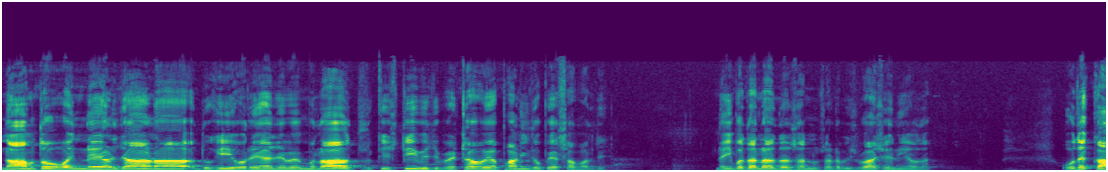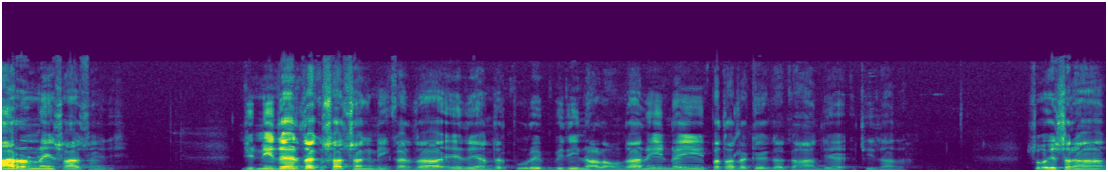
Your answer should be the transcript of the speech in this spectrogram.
ਨਾਮ ਤੋਂ ਇੰਨੇ ਅਣਜਾਣ ਆ, ਦੁਖੀ ਹੋ ਰਹੇ ਆ, ਜਿਵੇਂ ਮਲਾਹ ਕਿਸ਼ਤੀ ਵਿੱਚ ਬੈਠਾ ਹੋਇਆ, ਪਾਣੀ ਤੋਂ ਪਿਆਸਾ ਮਰ ਜੇ। ਨਹੀਂ ਪਤਾ ਲੱਗਦਾ ਸਾਨੂੰ, ਸਾਡਾ ਵਿਸ਼ਵਾਸ ਹੀ ਨਹੀਂ ਆਉਂਦਾ। ਉਹਦੇ ਕਾਰਨ ਨੇ ਸਾਧ ਸੰਗਤ ਜੀ। ਜਿੰਨੀ ਦੇਰ ਤੱਕ ਸਤਸੰਗ ਨਹੀਂ ਕਰਦਾ ਇਹਦੇ ਅੰਦਰ ਪੂਰੇ ਵਿਧੀ ਨਾਲ ਆਉਂਦਾ ਨਹੀਂ ਨਹੀਂ ਪਤਾ ਲੱਗੇਗਾ ਕਹਾਂ ਦੇ ਚੀਜ਼ਾਂ ਦਾ। ਸੋ ਇਸ ਤਰ੍ਹਾਂ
